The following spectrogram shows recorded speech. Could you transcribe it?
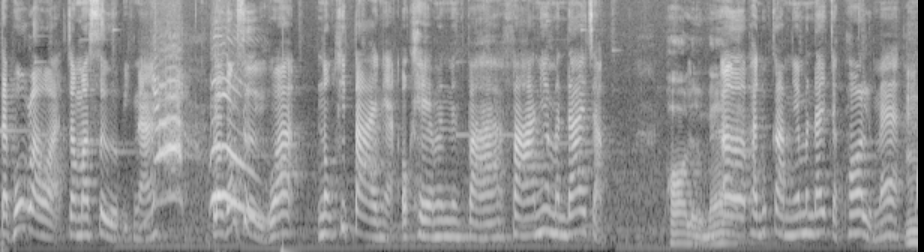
แต่พวกเราอะจะมาสืบอีกนะ เราต้องสืบอีกว่านกที่ตายเนี่ยโอเคมันเป็นฟ้าฟ้าเนี่ยมันได้จากพ่อหรือแม่ เออพันธุกรรมเนี่ยมันได้จากพ่อหรือแม่ อืม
